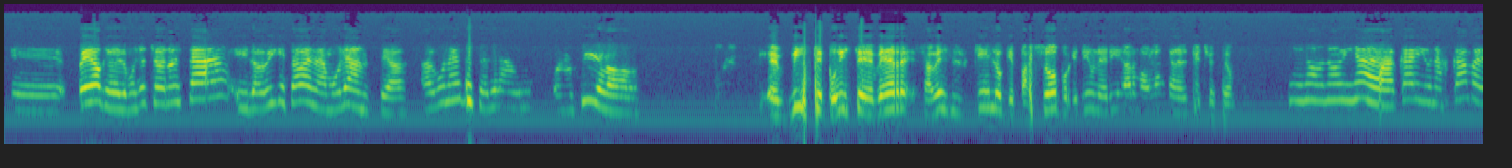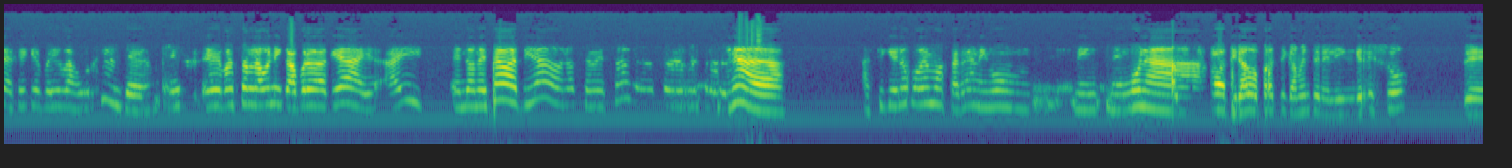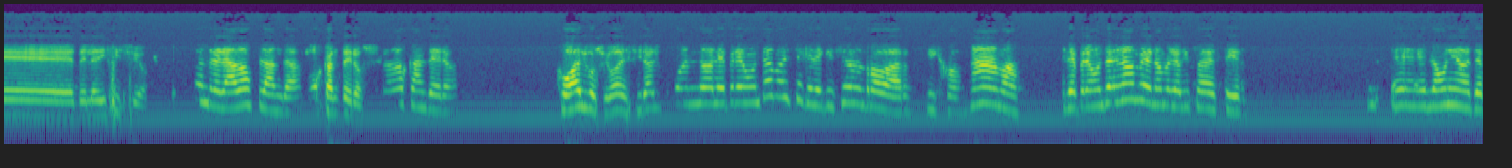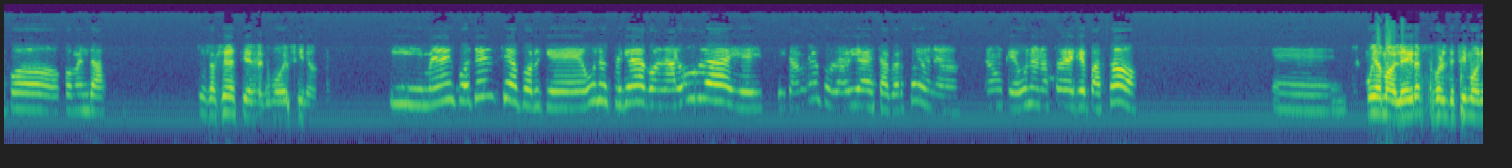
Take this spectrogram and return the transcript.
eh, veo que el muchacho no está y lo vi que estaba en la ambulancia. ¿Alguna vez sería conocido? Eh, ¿Viste, pudiste ver, sabés qué es lo que pasó? Porque tiene una herida de arma blanca en el pecho este hombre. Sí, no, no vi nada. Acá hay unas cámaras que hay que pedirlas urgentes. Es, eh, va a ser la única prueba que hay. Ahí, en donde estaba tirado, no se ve sangre, no se ve rastro de nada. Así que no podemos cargar ningún, nin- ninguna... Estaba tirado prácticamente en el ingreso de- del edificio. entre las dos plantas, Dos canteros. los dos canteros. ¿Dijo algo? ¿Llegó a decir algo? Cuando le preguntamos dice que le quisieron robar, dijo, nada más. Le pregunté el nombre y no me lo quiso decir. Es lo único que te puedo comentar. ¿Qué sensaciones tiene como vecino? Y me da impotencia porque uno se queda con la duda y, también por la vida de esta persona, aunque uno no sabe qué pasó. Eh, Muy amable, gracias por el testimonio.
